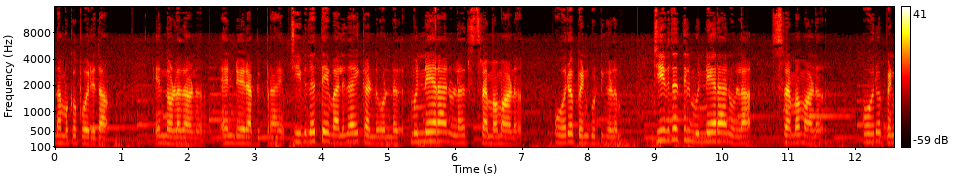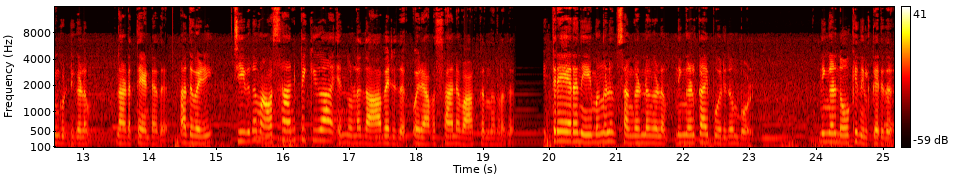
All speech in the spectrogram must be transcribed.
നമുക്ക് പൊരുതാം എന്നുള്ളതാണ് എന്റെ ഒരു അഭിപ്രായം. ജീവിതത്തെ വലുതായി കണ്ടുകൊണ്ട് മുന്നേറാനുള്ള ശ്രമമാണ് ഓരോ പെൺകുട്ടികളും ജീവിതത്തിൽ മുന്നേറാനുള്ള ശ്രമമാണ് ഓരോ പെൺകുട്ടികളും നടത്തേണ്ടത്. അതുവഴി ജീവിതം അവസാനിപ്പിക്കുക എന്നുള്ളതാവരുത് ഒരു അവസാന വാക്കെന്നുള്ളത് ഇത്രയേറെ നിയമങ്ങളും സംഘടനകളും നിങ്ങൾക്കായി പൊരുതുമ്പോൾ നിങ്ങൾ നോക്കി നിൽക്കരുത്.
